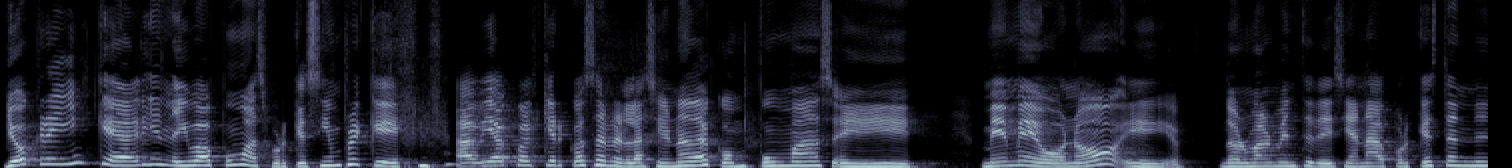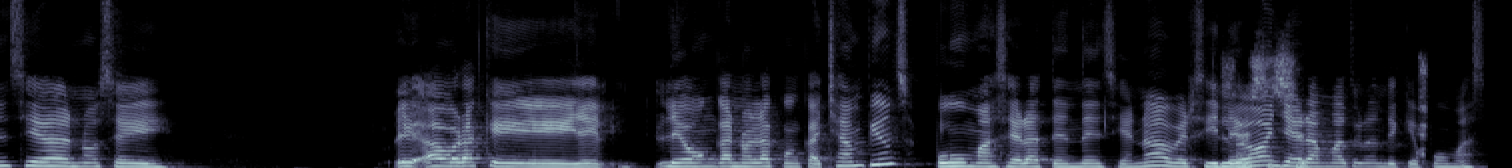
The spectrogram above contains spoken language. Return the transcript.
yo creí que alguien le iba a Pumas, porque siempre que había cualquier cosa relacionada con Pumas, eh, meme o no, eh, normalmente decían, ah, ¿por qué es tendencia, no sé, eh, ahora que León ganó la Conca Champions, Pumas era tendencia, ¿no? A ver si León ya era más grande que Pumas.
